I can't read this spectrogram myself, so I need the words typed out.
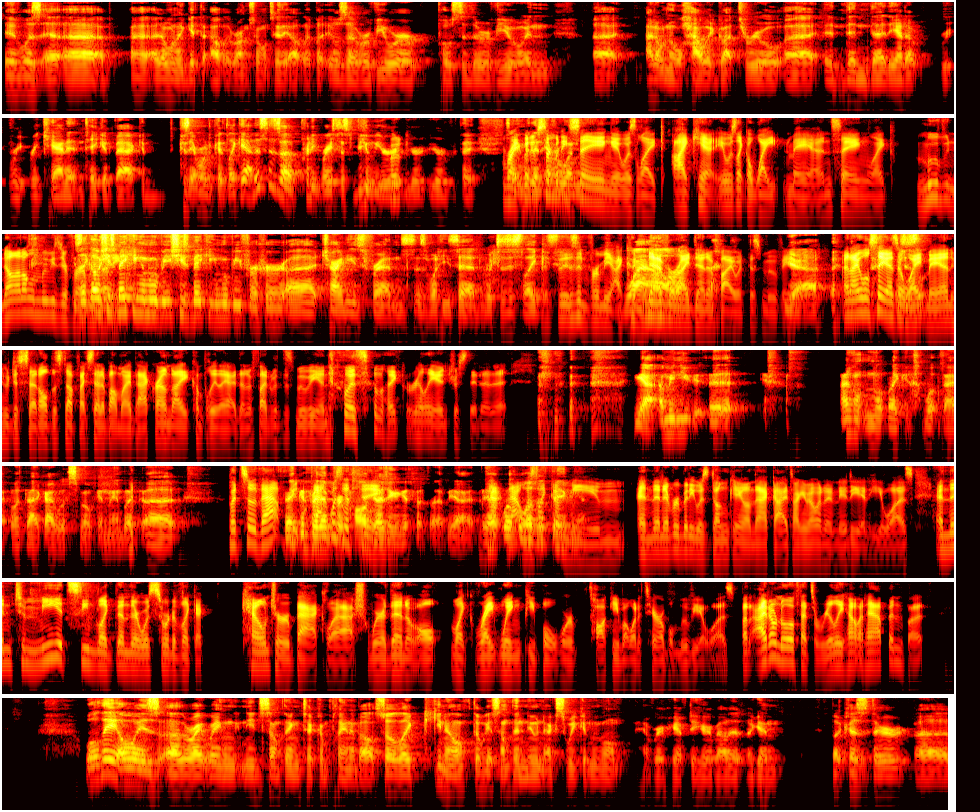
it was uh, uh, I don't want to get the outlet wrong, so I won't say the outlet, but it was a reviewer posted the review, and uh, I don't know how it got through, uh, and then the, they had to re- re- recant it and take it back, and because everyone could like, yeah, this is a pretty racist view. You're Right. you're you're thing. right saying, but but if somebody everyone- saying it was like i can't it was like a white man saying like movie not all movies are for He's like, oh, she's making a movie. She's making a movie for her uh, Chinese friends, is what he said, which is just like, this isn't for me i could never identify with this movie yeah. and I will say, as a is white man who just said all the stuff I said about my background, I completely identified with this movie and was like really interested in it. yeah, I mean, you. Uh, I don't know, like what that what that guy was smoking, man, but uh, But so that Thank for that was for a thing. apologizing. I guess, but uh, yeah, yeah, That, that was the like a thing, yeah. meme, and then everybody was dunking on that guy, talking about what an idiot he was. And then to me, it seemed like then there was sort of like a counter backlash where then all like right wing people were talking about what a terrible movie it was. But I don't know if that's really how it happened. But Well, they always uh, the right wing needs something to complain about. So, like you know, they'll get something new next week, and we won't ever have to hear about it again, because they're uh,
